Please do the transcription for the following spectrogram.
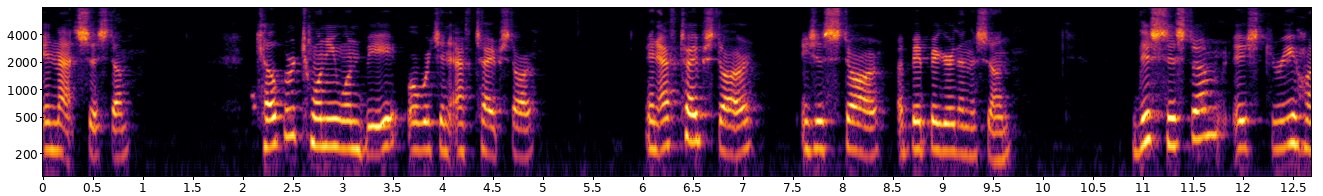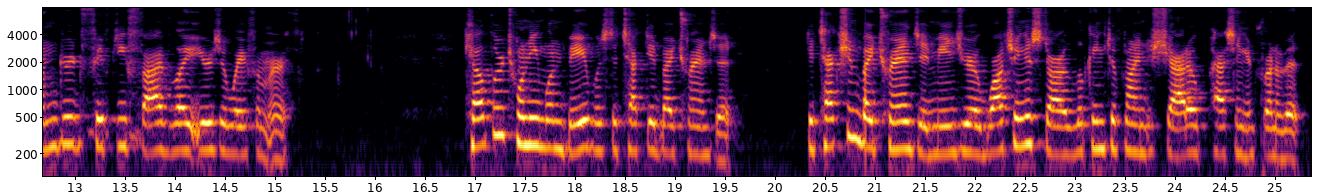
in that system. Kepler 21b orbits an F type star. An F type star is a star a bit bigger than the Sun. This system is 355 light years away from Earth. Kepler 21b was detected by transit. Detection by transit means you are watching a star looking to find a shadow passing in front of it.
